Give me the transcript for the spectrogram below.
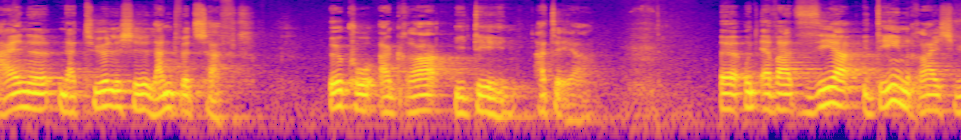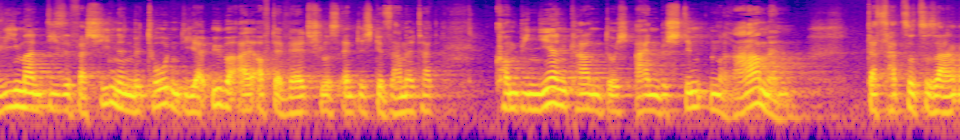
eine natürliche Landwirtschaft. Öko-Agrar-Ideen hatte er. Äh, und er war sehr ideenreich, wie man diese verschiedenen Methoden, die er überall auf der Welt schlussendlich gesammelt hat, kombinieren kann durch einen bestimmten Rahmen das hat sozusagen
